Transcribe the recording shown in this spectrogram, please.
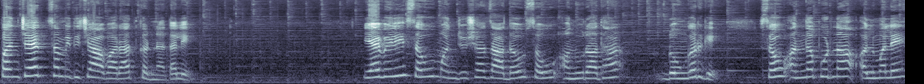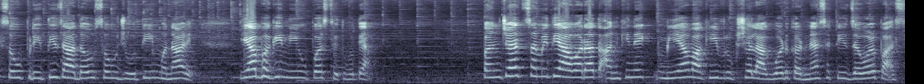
पंचायत समितीच्या आवारात करण्यात आले. यावेळी सौ मंजुषा जाधव सौ अनुराधा डोंगरगे सौ अन्नपूर्णा अलमले सौ प्रीती जाधव सौ ज्योती मनाळे या भगिनी उपस्थित होत्या. पंचायत समिती आवारात आणखीन एक मियावाकी वृक्ष लागवड करण्यासाठी जवळपास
